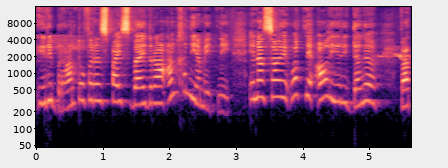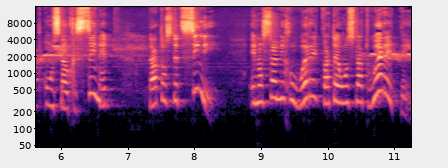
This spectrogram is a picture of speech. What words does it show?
hierdie brandoffer en spuis bijdra aangeneem het nie, en dan sou hy ook nie al hierdie dinge wat ons nou gesien het, dat ons dit sien nie, en ons sou nie gehoor het wat hy ons laat hoor het nie.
